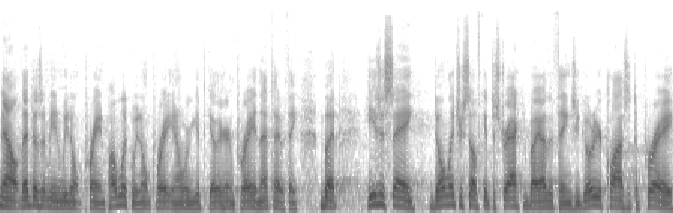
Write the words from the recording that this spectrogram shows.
Now, that doesn't mean we don't pray in public. We don't pray, you know, we're going to get together here and pray and that type of thing. But he's just saying, don't let yourself get distracted by other things. You go to your closet to pray.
